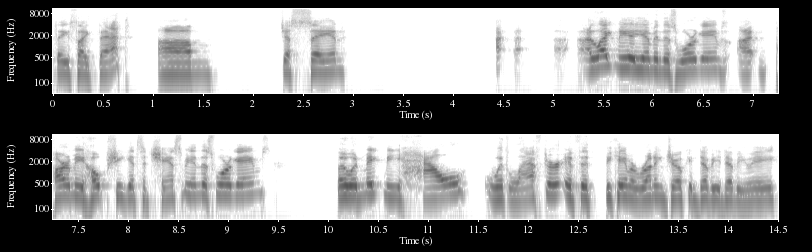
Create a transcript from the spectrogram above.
things like that. Um, just saying. I, I, I like Mia Yim in this War Games. I part of me hopes she gets a chance to be in this War Games but it would make me howl with laughter if it became a running joke in WWE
